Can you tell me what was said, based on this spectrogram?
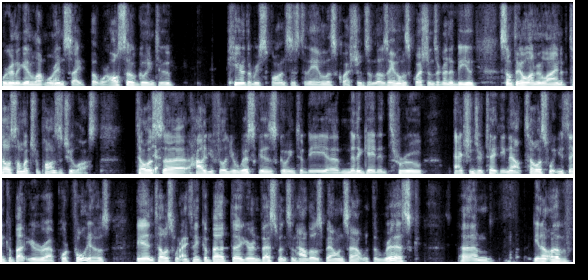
We're going to get a lot more insight but we're also going to hear the responses to the analyst questions. And those analyst questions are going to be something along the line of tell us how much deposits you lost tell us yeah. uh, how you feel your risk is going to be uh, mitigated through actions you're taking now tell us what you think about your uh, portfolios and tell us what right. you think about uh, your investments and how those balance out with the risk um, you know, of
